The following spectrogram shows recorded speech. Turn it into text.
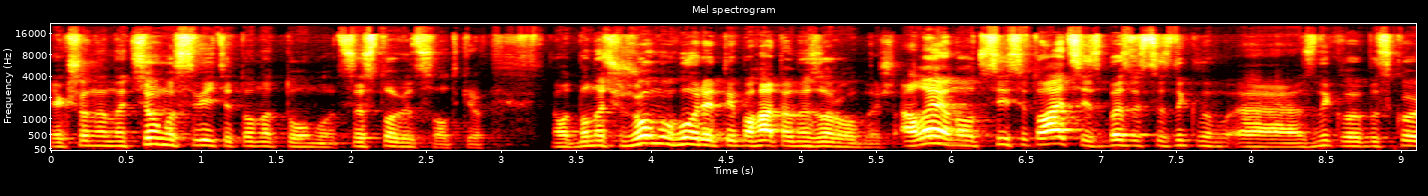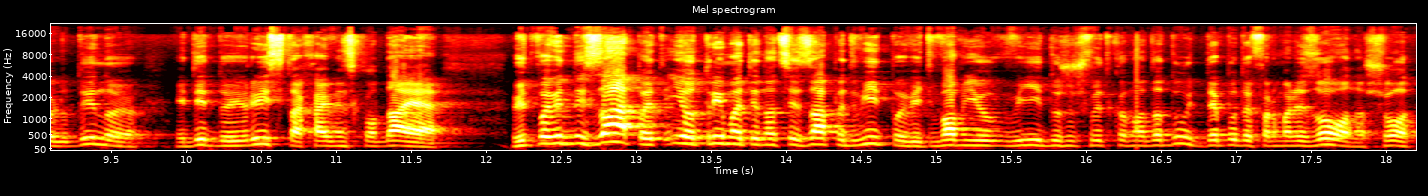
Якщо не на цьому світі, то на тому. Це 100%. От, бо на чужому горі ти багато не заробиш. Але ну, от в цій ситуації з безвісти зниклим, е, зниклою близькою людиною, йдіть до юриста, хай він складає відповідний запит і отримайте на цей запит відповідь. Вам її дуже швидко нададуть, де буде формалізовано, що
